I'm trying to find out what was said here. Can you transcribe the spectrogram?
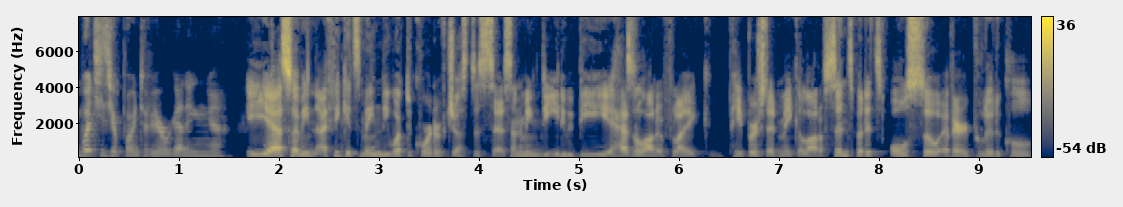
What is your point of view regarding? Uh... Yeah, so I mean, I think it's mainly what the Court of Justice says, and I mean, the EDPB has a lot of like papers that make a lot of sense, but it's also a very political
